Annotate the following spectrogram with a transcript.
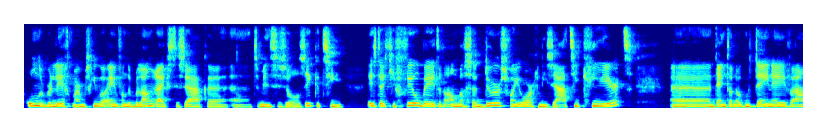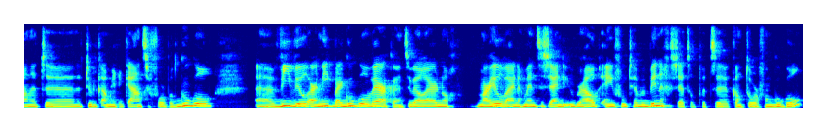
onderbelicht, maar misschien wel een van de belangrijkste zaken, uh, tenminste zoals ik het zie, is dat je veel betere ambassadeurs van je organisatie creëert. denk dan ook meteen even aan het natuurlijk Amerikaanse voorbeeld Google. wie wil er niet bij Google werken? Terwijl er nog maar heel weinig mensen zijn die überhaupt één voet hebben binnengezet op het kantoor van Google.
